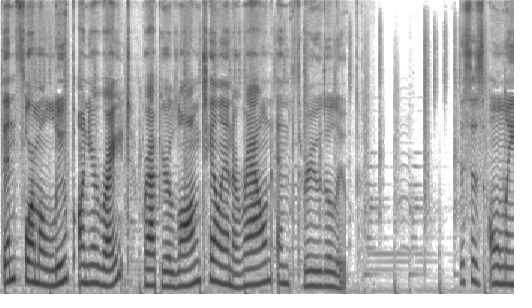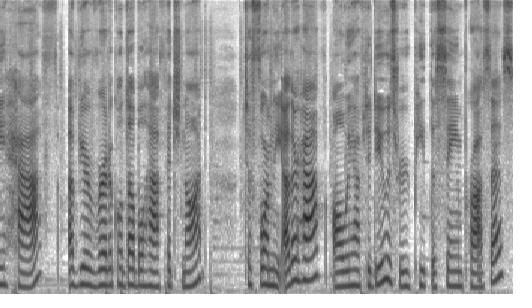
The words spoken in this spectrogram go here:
then form a loop on your right, wrap your long tail end around and through the loop. This is only half of your vertical double half hitch knot. To form the other half, all we have to do is repeat the same process.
